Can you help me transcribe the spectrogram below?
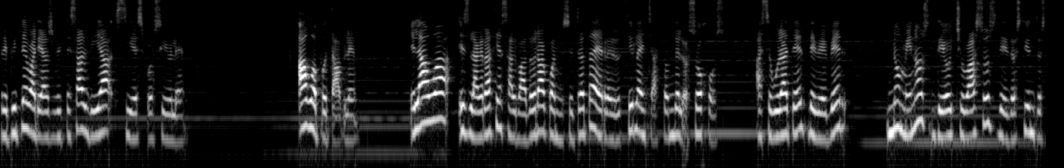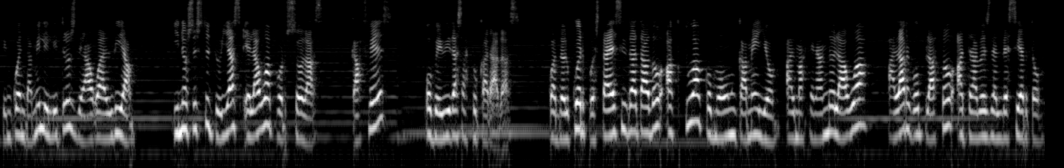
Repite varias veces al día si es posible. Agua potable. El agua es la gracia salvadora cuando se trata de reducir la hinchazón de los ojos. Asegúrate de beber no menos de 8 vasos de 250 ml de agua al día y no sustituyas el agua por sodas, cafés o bebidas azucaradas. Cuando el cuerpo está deshidratado, actúa como un camello, almacenando el agua a largo plazo a través del desierto.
